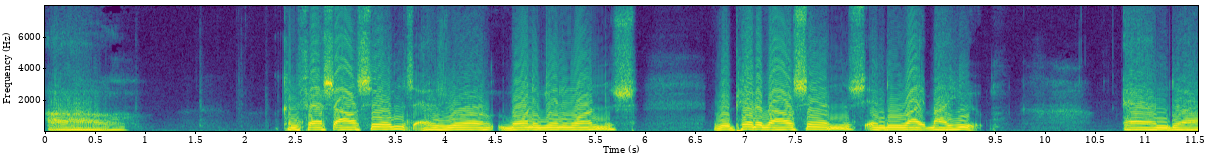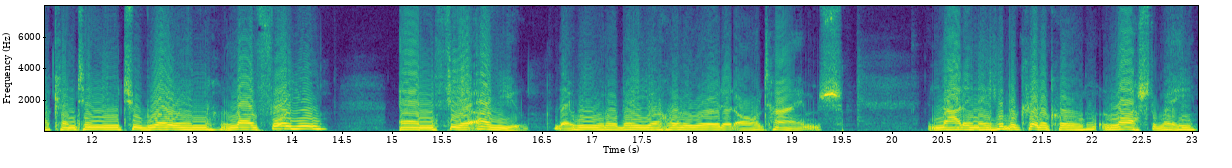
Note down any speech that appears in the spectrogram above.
uh, confess our sins as your born again ones, repent of our sins, and do right by you, and uh, continue to grow in love for you and fear of you that we would obey your holy word at all times, not in a hypocritical, lost way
